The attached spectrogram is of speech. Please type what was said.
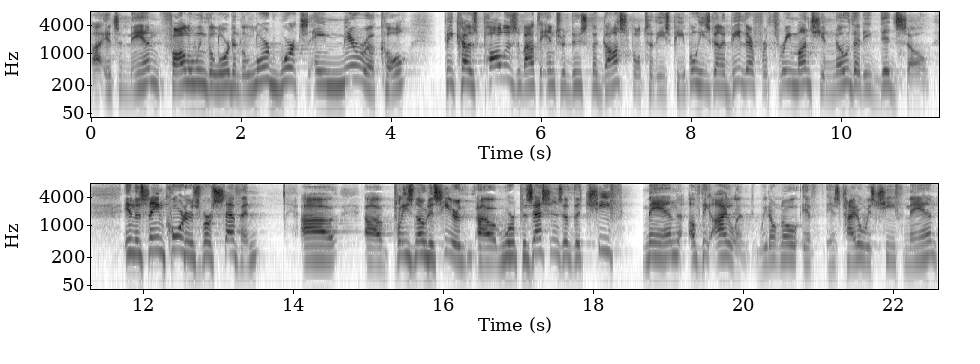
Uh, it's a man following the Lord, and the Lord works a miracle because Paul is about to introduce the gospel to these people. He's going to be there for three months. You know that he did so. In the same quarters, verse 7, uh, uh, please notice here, uh, were possessions of the chief man of the island. We don't know if his title was chief man,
